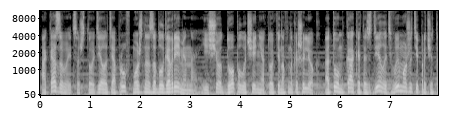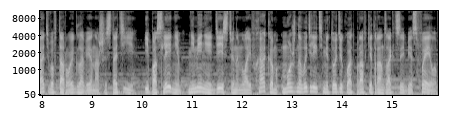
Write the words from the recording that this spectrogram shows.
Оказывается, что делать опруф можно заблаговременно, еще до получения токенов на кошелек. О том, как это сделать, вы можете прочитать во второй главе нашей статьи. И последним, не менее действенным лайфхаком можно выделить методику отправки транзакций без фейлов.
